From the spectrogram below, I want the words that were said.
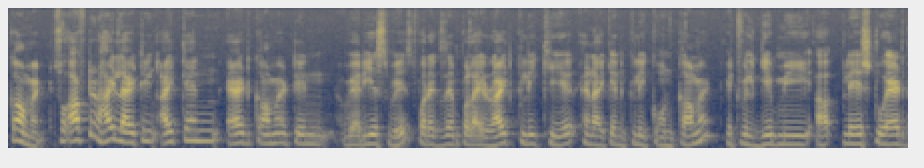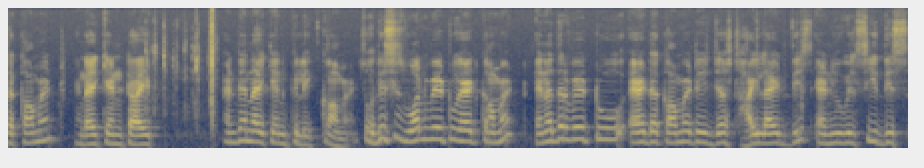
comment. So after highlighting, I can add comment in various ways. For example, example, I right click here and I can click on comment. It will give me a place to add the comment and I can type and then I can click comment. So this is one way to add comment. Another way to add a comment is just highlight this and you will see this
